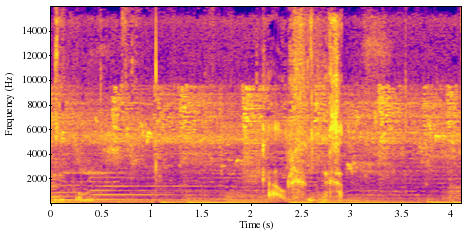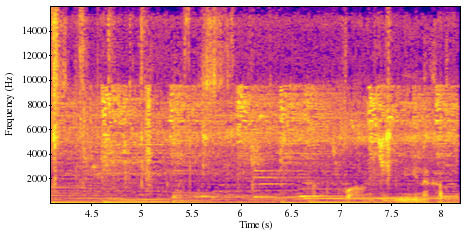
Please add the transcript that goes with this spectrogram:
ที่ผมกล่าวถึงนะครับวัดขวางแห่งนี้นะครับ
